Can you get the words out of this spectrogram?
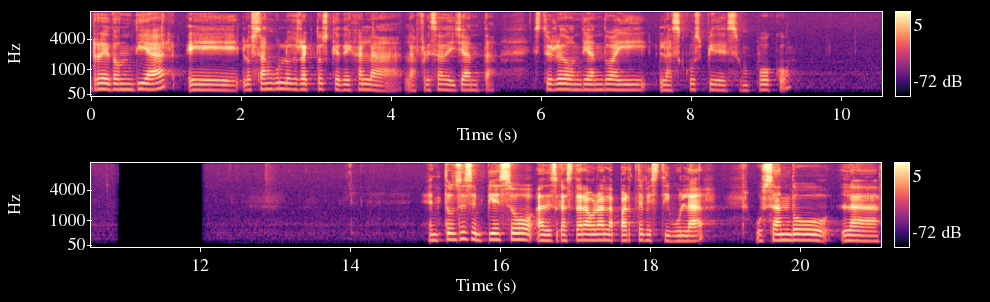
redondear eh, los ángulos rectos que deja la, la fresa de llanta. Estoy redondeando ahí las cúspides un poco. Entonces empiezo a desgastar ahora la parte vestibular usando la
